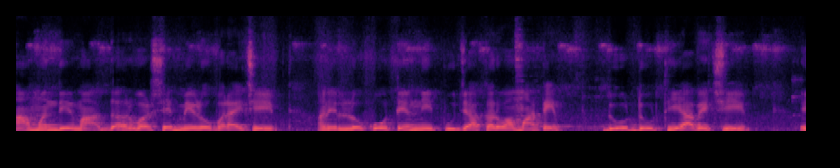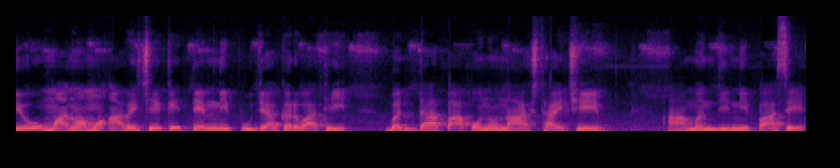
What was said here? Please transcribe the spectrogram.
આ મંદિરમાં દર વર્ષે મેળો ભરાય છે અને લોકો તેમની પૂજા કરવા માટે દૂર દૂરથી આવે છે. એવું માનવામાં આવે છે કે તેમની પૂજા કરવાથી બધા પાપોનો નાશ થાય છે. આ મંદિરની પાસે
